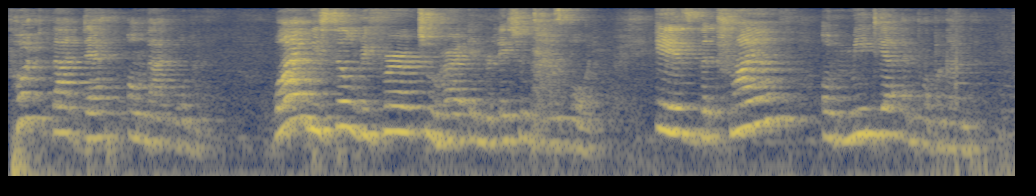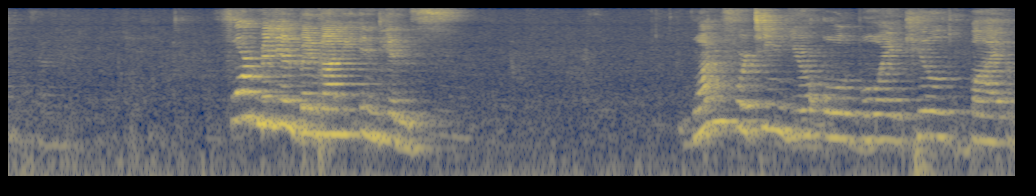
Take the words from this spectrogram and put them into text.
put that death on that woman. Why we still refer to her in relation to this boy is the triumph of media and propaganda. Four million Bengali Indians one 14 year old boy killed by a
